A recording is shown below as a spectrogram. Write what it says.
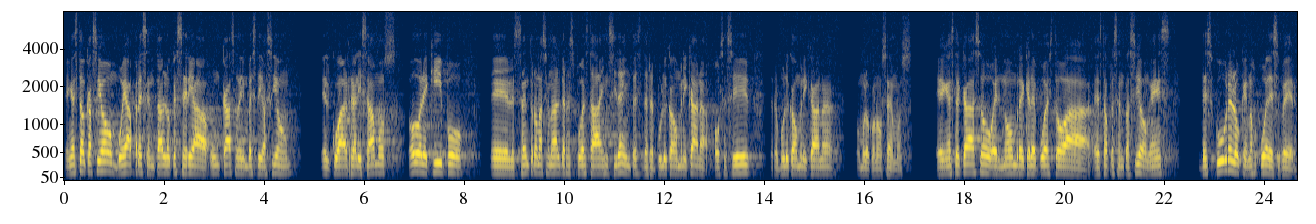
En esta ocasión voy a presentar lo que sería un caso de investigación, el cual realizamos todo el equipo del Centro Nacional de Respuesta a Incidentes de República Dominicana, o CECIR de República Dominicana, como lo conocemos. En este caso, el nombre que le he puesto a esta presentación es Descubre lo que no puedes ver.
